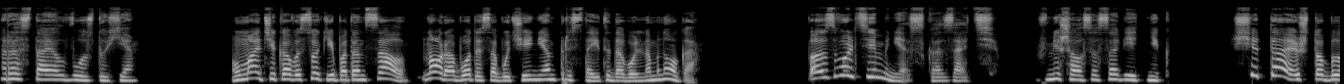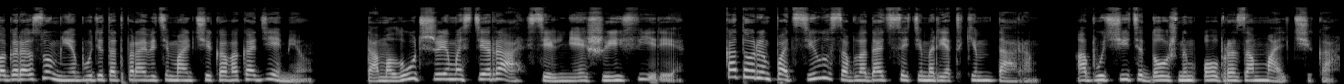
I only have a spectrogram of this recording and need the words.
растаял в воздухе. У мальчика высокий потенциал, но работы с обучением предстоит довольно много. «Позвольте мне сказать», — вмешался советник. «Считаю, что благоразумнее будет отправить мальчика в академию. Там лучшие мастера, сильнейшие эфири, которым под силу совладать с этим редким даром. Обучите должным образом мальчика».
